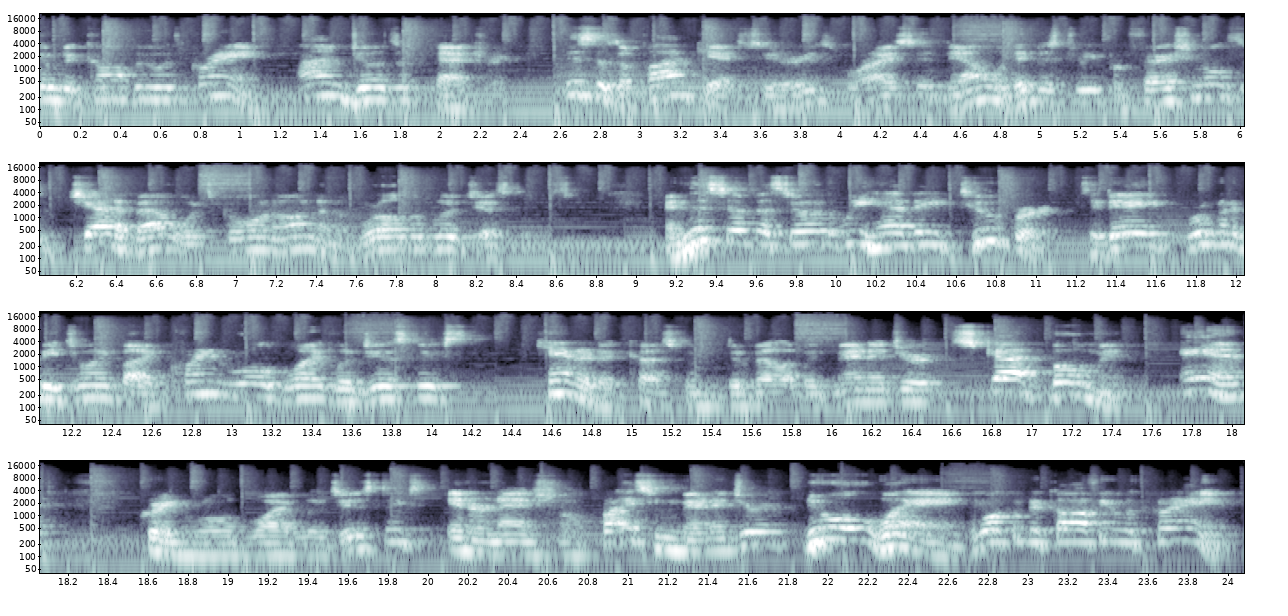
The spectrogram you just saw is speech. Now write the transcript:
Welcome to Coffee with Crane. I'm Joseph Patrick. This is a podcast series where I sit down with industry professionals and chat about what's going on in the world of logistics. In this episode, we have a twofer. Today, we're going to be joined by Crane Worldwide Logistics Canada Customs Development Manager Scott Bowman and Crane Worldwide Logistics International Pricing Manager Newell Wang. Welcome to Coffee with Crane.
